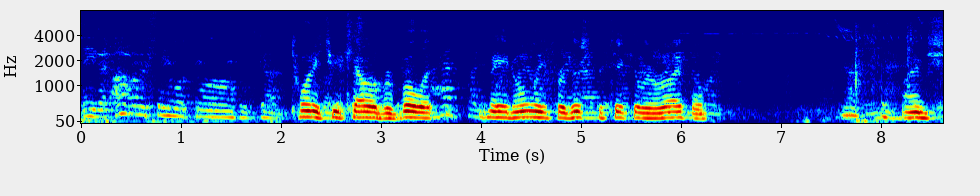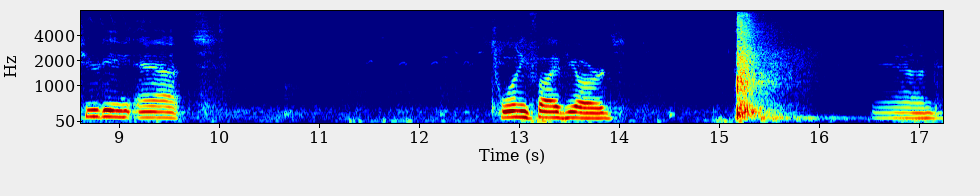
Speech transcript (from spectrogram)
he's like, I don't understand what's going on with this gun. 22 caliber bullet I had to psych made only for this grabbed it, and I particular rifle. I'm I'm shooting at 25 yards and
